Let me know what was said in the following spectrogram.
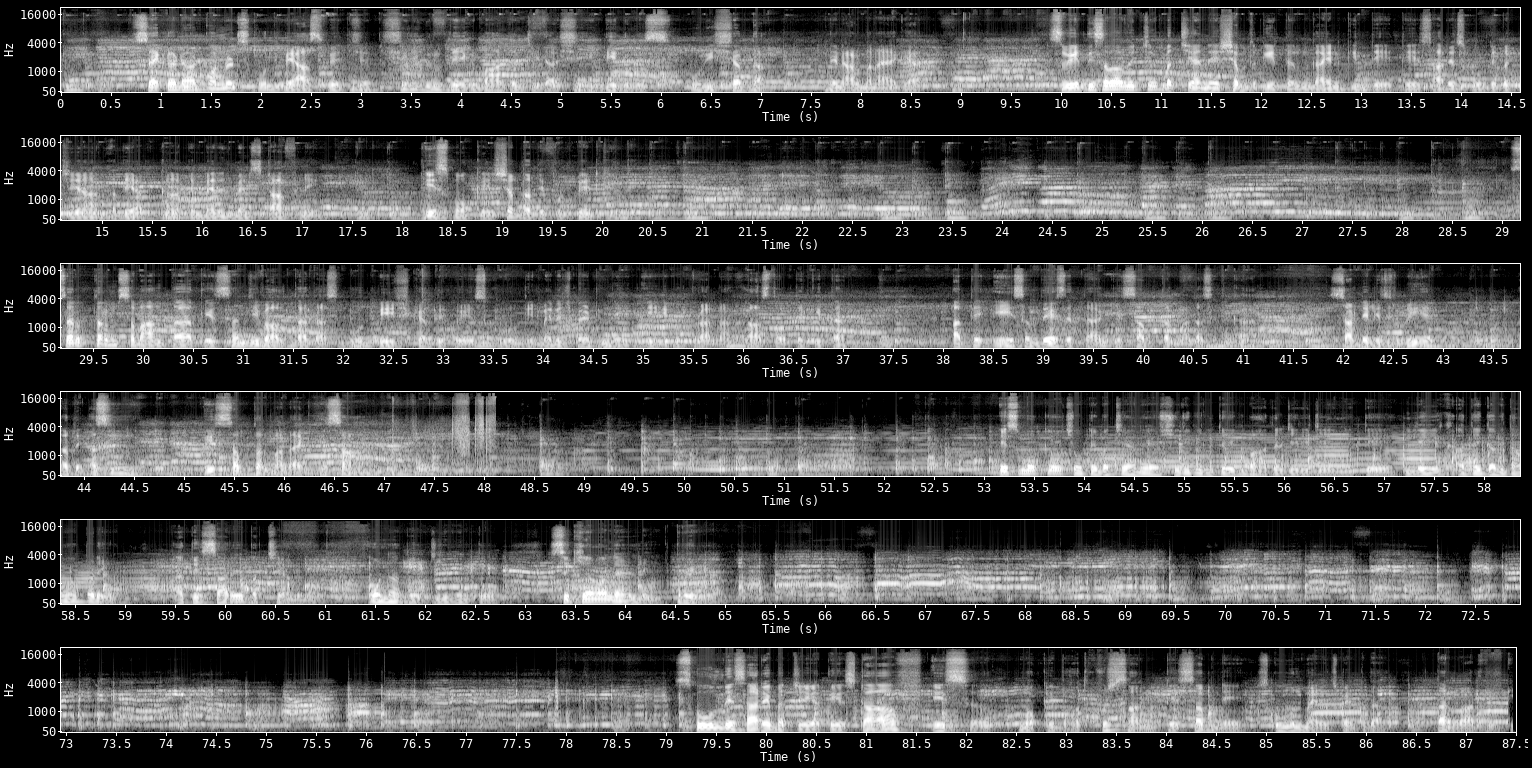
Sacred heart convent school Beas ਵਿੱਚ ਸ੍ਰੀ ਗੁਰੂ ਤੇਗ ਬਹਾਦਰ ਜੀ ਦਾ ਸ਼ਹੀਦੀ ਦਿਵਸ ਪੂਰੀ ਸ਼ਰਧਾ ਦੇ ਨਾਲ ਮਨਾਇਆ ਗਿਆ। ਸਵੇਰ ਦੀ ਸਭਾ ਵਿੱਚ ਬੱਚਿਆਂ ਨੇ ਸ਼ਬਦ ਕੀਰਤਨ ਗਾਇਨ ਕੀਤੇ ਤੇ ਸਾਰੇ ਸਕੂਲ ਦੇ ਬੱਚਿਆਂ, ਅਧਿਆਪਕਾਂ ਤੇ ਮੈਨੇਜਮੈਂਟ ਸਟਾਫ ਨੇ ਇਸ ਮੌਕੇ ਸ਼ਰਧਾ ਦੇ ਫੁੱਲ ਭੇਂਟ ਕੀਤੇ। ਸਰਬ ਧਰਮ ਸਮਾਨਤਾ ਅਤੇ ਸਾਂਝੀਵਾਲਤਾ ਦਾ ਸਬੂਤ ਪੇਸ਼ ਕਰਦੇ ਹੋਏ ਸਕੂਲ ਦੀ ਮੈਨੇਜਮੈਂਟ ਨੇ ਇਹ ਉਪਰਾਲਾ ਖਾਸ ਤੌਰ ਤੇ ਕੀਤਾ ਅਤੇ ਇਹ ਸੰਦੇਸ਼ ਦਿੱਤਾ ਕਿ ਸਭ ਧਰਮਾਂ ਦਾ ਸਤਿਕਾਰ ਸਾਡੇ ਲਈ ਜ਼ਰੂਰੀ ਹੈ ਅਤੇ ਅਸੀਂ ਇਹ ਸਭ ਧਰਮਾਂ ਦਾ ਇੱਕ ਹਿੱਸਾ ਹਾਂ। ਇਸ ਮੌਕੇ ਛੋਟੇ ਬੱਚਿਆਂ ਨੇ ਸ੍ਰੀ ਗੁਰੂ ਤੇਗ ਬਹਾਦਰ ਜੀ ਦੀ ਜੀਵਨੀ ਤੇ ਲੇਖ ਅਤੇ ਕਵਿਤਾਵਾਂ ਪੜ੍ਹੇ। ਅਤੇ ਸਾਰੇ ਬੱਚਿਆਂ ਨੂੰ ਉਹਨਾਂ ਦੇ ਜੀਵਨ ਤੋਂ ਸਿੱਖਿਆਵਾਂ ਲੈਣ ਲਈ ਪ੍ਰੇਰਿਆ। ਸਕੂਲ ਦੇ ਸਾਰੇ ਬੱਚੇ ਅਤੇ ਸਟਾਫ ਇਸ ਮੌਕੇ ਬਹੁਤ ਖੁਸ਼ ਸਨ ਤੇ ਸਭ ਨੇ ਸਕੂਲ ਮੈਨੇਜਮੈਂਟ ਦਾ ਧੰਨਵਾਦ ਕੀਤਾ।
